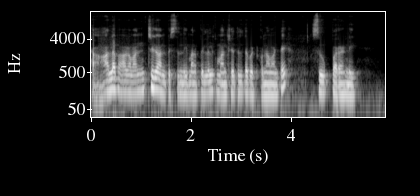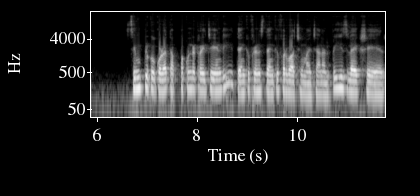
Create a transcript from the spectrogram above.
చాలా బాగా మంచిగా అనిపిస్తుంది. మన పిల్లలకి మన చేతులతో పెట్టుకున్నామంటే సూపర్ అండి. సింపుల్గా కూడా తప్పకుండా ట్రై చేయండి. Thank you friends. Thank you for watching my channel. Please like share.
